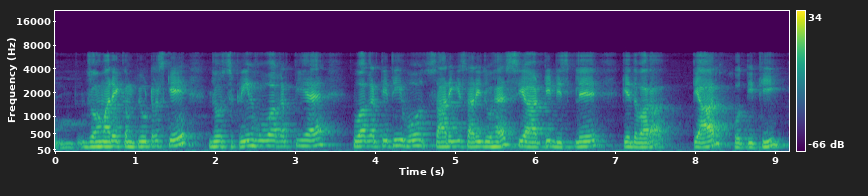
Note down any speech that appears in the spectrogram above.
जो हमारे कंप्यूटर्स के जो स्क्रीन हुआ करती है हुआ करती थी, वो सारी की सारी जो है सीआरटी डिस्प्ले के द्वारा तैयार होती थी।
